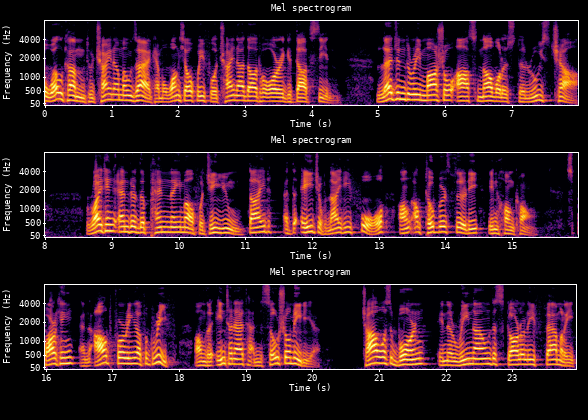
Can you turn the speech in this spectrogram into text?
welcome to China Mosaic. I'm Wang Xiaohui for China.org.cn. Legendary martial arts novelist Louis Cha, writing under the pen name of Jin Yong, died at the age of 94 on October 30 in Hong Kong, sparking an outpouring of grief on the internet and social media. Cha was born in a renowned scholarly family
